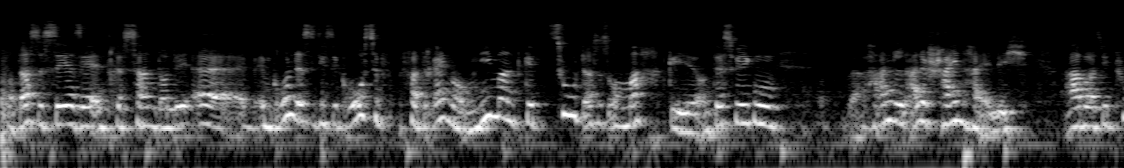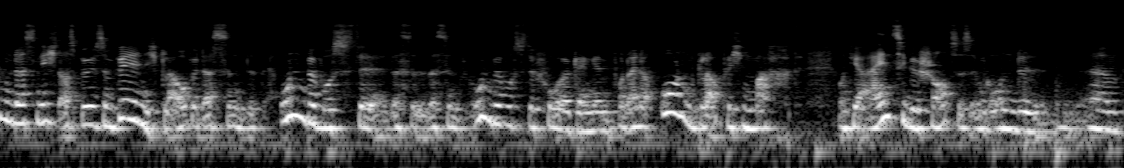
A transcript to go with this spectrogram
Und das ist sehr, sehr interessant. Und äh, im Grunde ist es diese große Verdrängung. Niemand gibt zu, dass es um Macht gehe. Und deswegen handeln alle scheinheilig. Aber sie tun das nicht aus bösem Willen. Ich glaube, das sind unbewusste, das, das sind unbewusste Vorgänge von einer unglaublichen Macht. Und die einzige Chance ist im Grunde, ähm,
